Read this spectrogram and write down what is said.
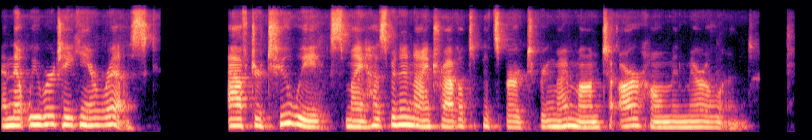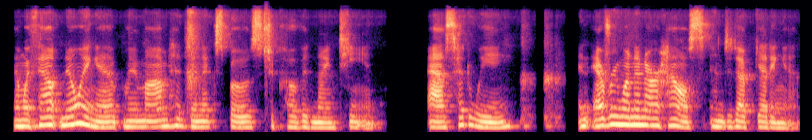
and that we were taking a risk. After two weeks, my husband and I traveled to Pittsburgh to bring my mom to our home in Maryland. And without knowing it, my mom had been exposed to COVID 19, as had we, and everyone in our house ended up getting it.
